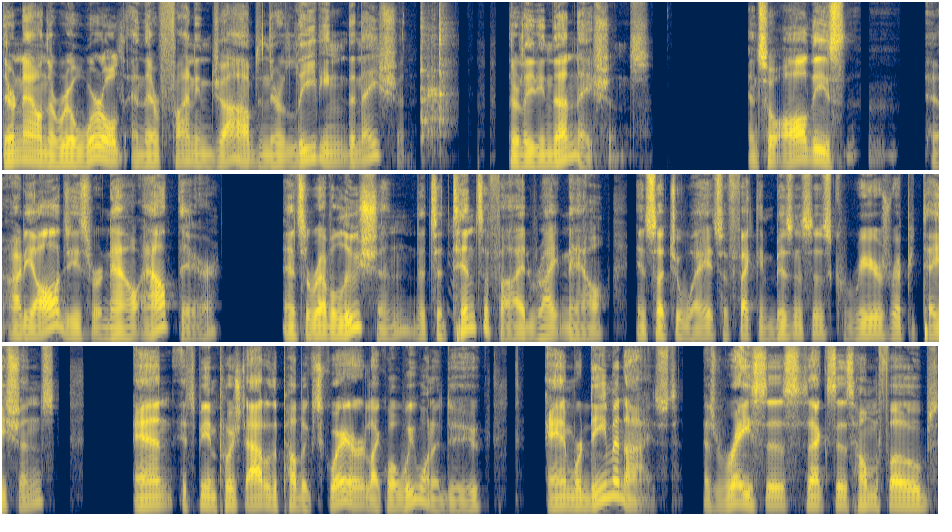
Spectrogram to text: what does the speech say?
they're now in the real world and they're finding jobs and they're leading the nation. They're leading the nations. And so all these uh, ideologies are now out there and it's a revolution that's intensified right now in such a way. It's affecting businesses careers reputations and it's being pushed out of the public square like what we want to do and we're demonized as racist sexist homophobes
